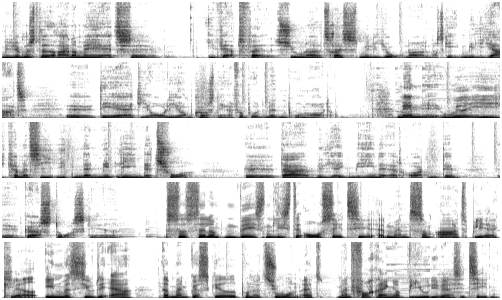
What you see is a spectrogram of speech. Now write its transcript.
Miljøministeriet regner med, at øh, i hvert fald 750 millioner, eller måske en milliard, øh, det er de årlige omkostninger forbundet med den brune rotte. Men øh, ude i, kan man sige, i den almindelige natur, øh, der vil jeg ikke mene, at rotten den øh, gør stor skade. Så selvom den væsentligste årsag til, at man som art bliver erklæret invasiv, det er, at man gør skade på naturen, at man forringer biodiversiteten,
